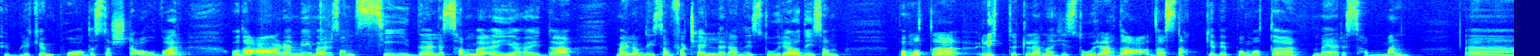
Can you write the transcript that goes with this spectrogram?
publikum på det største alvor. Og da er det mye mer sånn side eller samme øyehøyde mellom de som forteller en historie, og de som på en måte lytter til en historie. Da, da snakker vi på en måte mer sammen. Eh,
